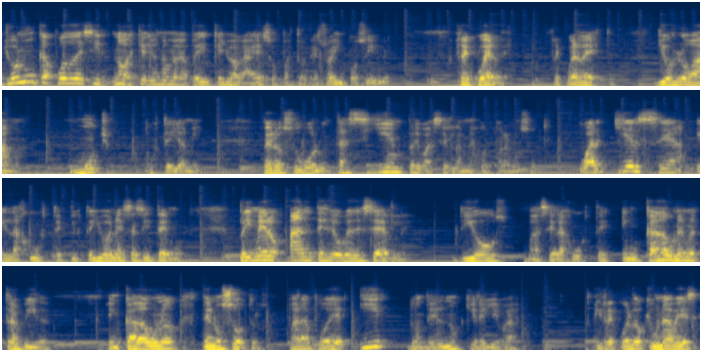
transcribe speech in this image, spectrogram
yo nunca puedo decir, no, es que Dios no me va a pedir que yo haga eso, pastor, eso es imposible. Recuerde, recuerde esto, Dios lo ama mucho a usted y a mí, pero su voluntad siempre va a ser la mejor para nosotros. Cualquier sea el ajuste que usted y yo necesitemos, primero antes de obedecerle, Dios va a hacer ajuste en cada una de nuestras vidas, en cada uno de nosotros, para poder ir donde Él nos quiere llevar. Y recuerdo que una vez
